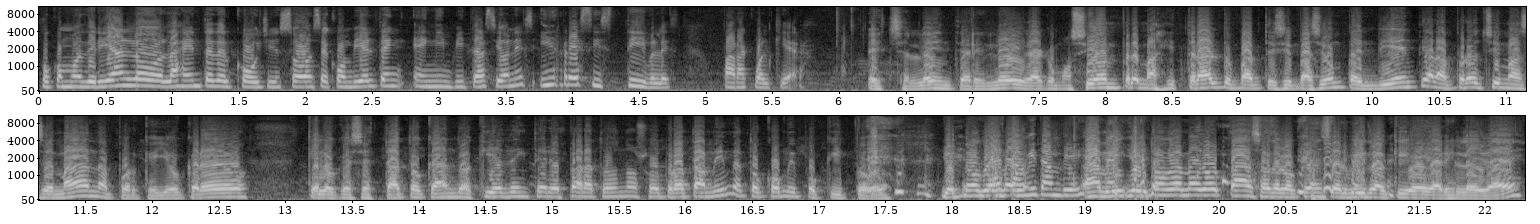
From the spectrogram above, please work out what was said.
o como dirían la gente del coaching, son, se convierten en invitaciones irresistibles para cualquiera. Excelente, Arileida. Como siempre, magistral tu participación pendiente a la próxima semana, porque yo creo que lo que se está tocando aquí es de interés para todos nosotros. Hasta a mí me tocó mi poquito. ¿eh? Yo tengo que a mí también. A mí yo tengo que me dos tazas de lo que han servido aquí hoy, Arisleida. ¿eh?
